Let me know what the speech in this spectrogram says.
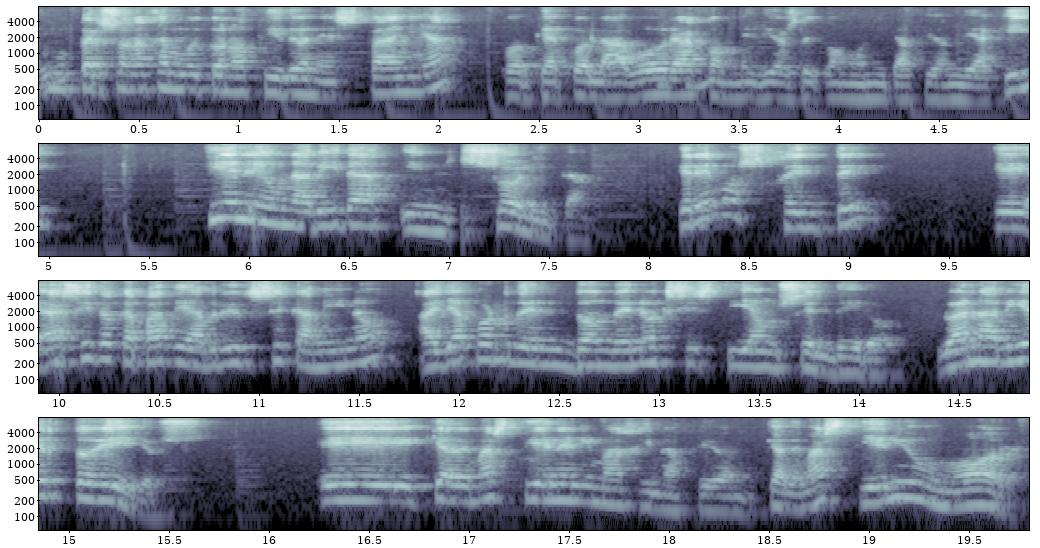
un personaje muy conocido en España porque colabora con medios de comunicación de aquí. Tiene una vida insólita. Queremos gente que ha sido capaz de abrirse camino allá por donde no existía un sendero. Lo han abierto ellos. Eh, que además tienen imaginación, que además tiene humor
